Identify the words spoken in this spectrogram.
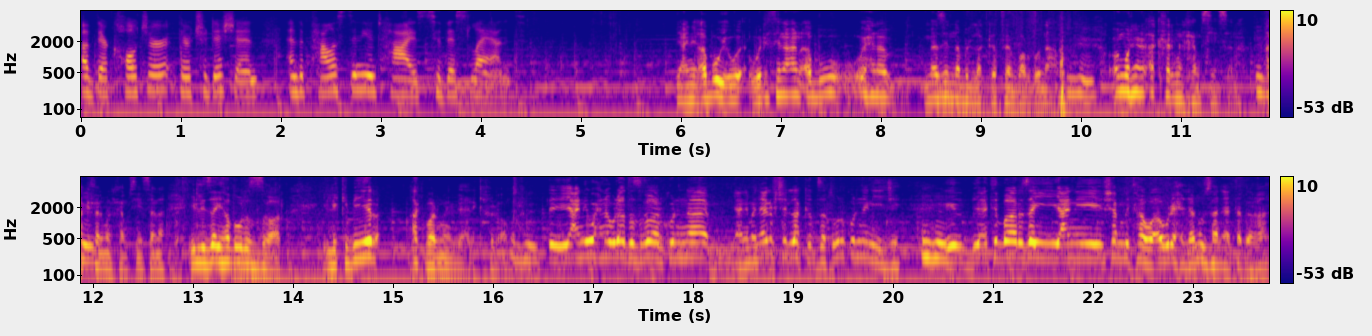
of their culture, their tradition, and the Palestinian ties to this land. يعني أبوي ورثنا عن أبوه وإحنا ما زلنا باللقطتين برضه نعم. عمرنا أكثر من 50 سنة أكثر من 50 سنة. اللي زي هذول الصغار اللي كبير أكبر من ذلك في العمر. يعني وإحنا أولاد صغار كنا يعني ما نعرفش لقطه زيتون كنا نيجي. باعتبار زي يعني شمة هواء أو رحلة نزهه نعتبرها.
